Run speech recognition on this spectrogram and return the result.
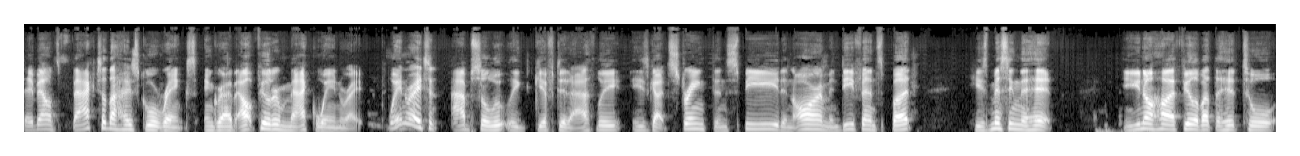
They bounce back to the high school ranks and grab outfielder Mac Wainwright. Wainwright's an absolutely gifted athlete. He's got strength and speed and arm and defense, but he's missing the hit. You know how I feel about the hit tool.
